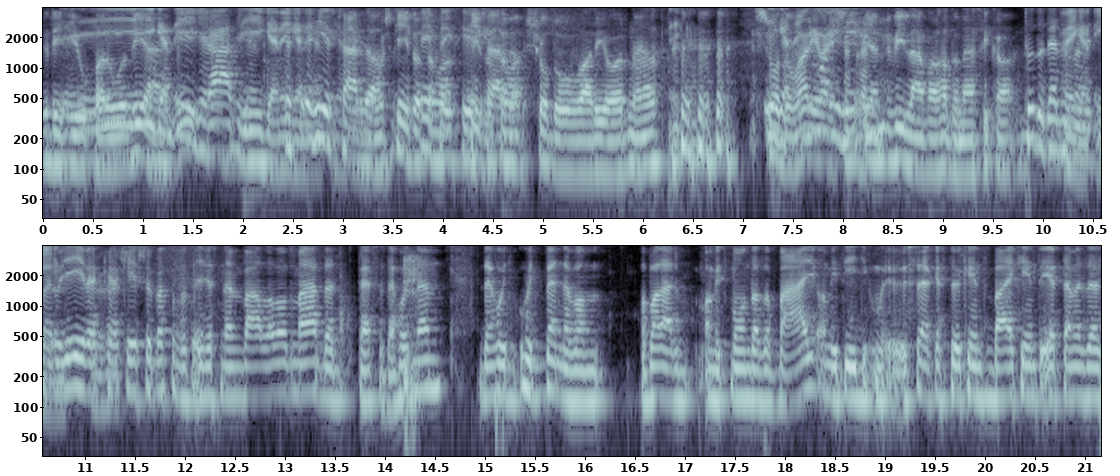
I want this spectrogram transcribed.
review paródiák. Igen, igen, Igen, kvázi, igen. igen, igen. Ez igen, hírcsárda. Most kinyitottam, a, kinyitottam a Shadow Warrior-nál. Igen, Warrior, egy és akkor- Ilyen villával hadonászik a... Tudod, ez az, Igen, amit már igen. ugye évekkel később azt mondod, hogy ezt nem vállalod már, de persze, de hogy nem, de hogy, hogy benne van a Balázs, amit mond, az a báj, amit így szerkesztőként, bájként értelmezel,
